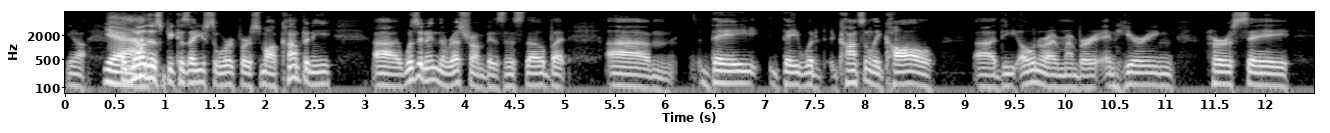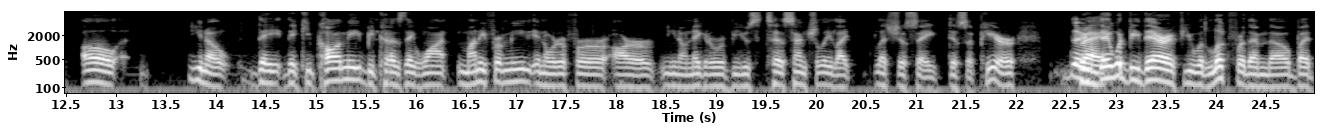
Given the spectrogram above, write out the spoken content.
You know, Yeah, I know this because I used to work for a small company. Uh, wasn't in the restaurant business though, but um, they they would constantly call uh, the owner. I remember and hearing her say, "Oh, you know, they they keep calling me because they want money from me in order for our you know negative reviews to essentially like let's just say disappear." They, Right. they would be there if you would look for them though, but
